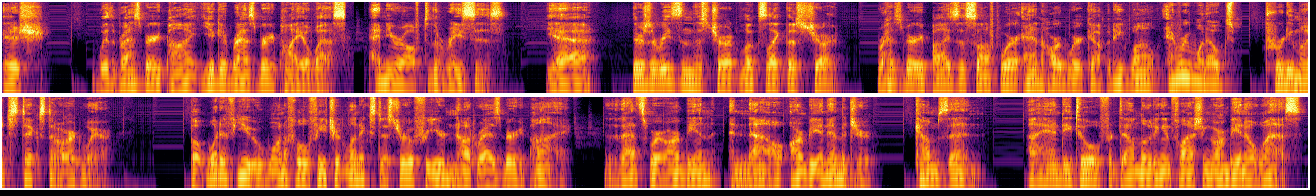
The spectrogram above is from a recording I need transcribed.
ish. With Raspberry Pi, you get Raspberry Pi OS, and you're off to the races. Yeah, there's a reason this chart looks like this chart. Raspberry Pi is a software and hardware company, while everyone else pretty much sticks to hardware. But what if you want a full featured Linux distro for your not Raspberry Pi? That's where Armbian, and now Armbian Imager, comes in. A handy tool for downloading and flashing Armbian OS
